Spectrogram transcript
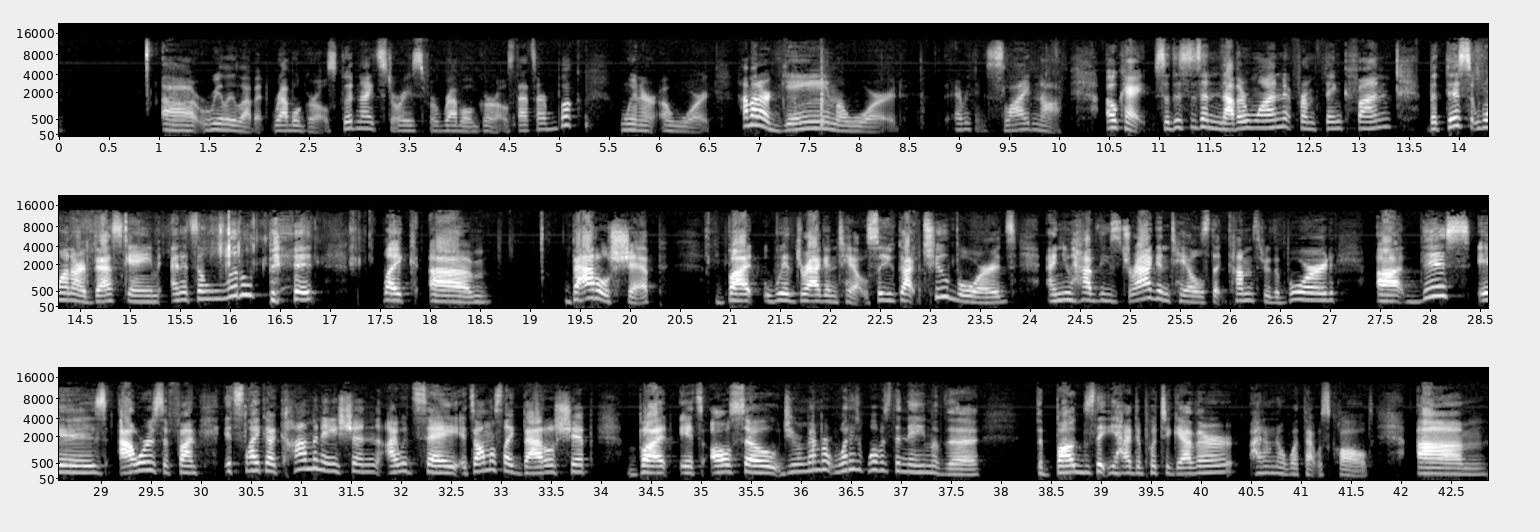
Uh, really love it. Rebel Girls. Good night stories for Rebel Girls. That's our book winner award. How about our game award? Everything's sliding off. Okay, so this is another one from Think Fun, but this won our best game, and it's a little bit like um, Battleship, but with dragon tails. So you've got two boards, and you have these dragon tails that come through the board. Uh, this is hours of fun. It's like a combination. I would say it's almost like Battleship, but it's also. Do you remember what is what was the name of the the bugs that you had to put together? I don't know what that was called. Um,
